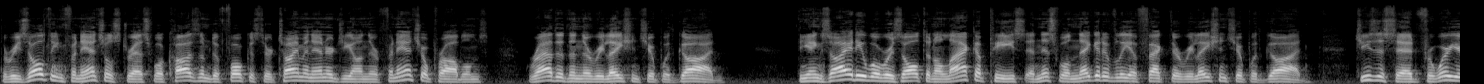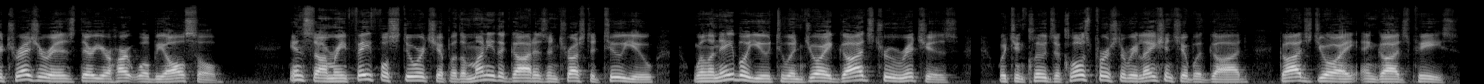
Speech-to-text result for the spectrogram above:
The resulting financial stress will cause them to focus their time and energy on their financial problems rather than their relationship with God. The anxiety will result in a lack of peace, and this will negatively affect their relationship with God. Jesus said, For where your treasure is, there your heart will be also. In summary, faithful stewardship of the money that God has entrusted to you will enable you to enjoy God's true riches, which includes a close personal relationship with God, God's joy, and God's peace.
